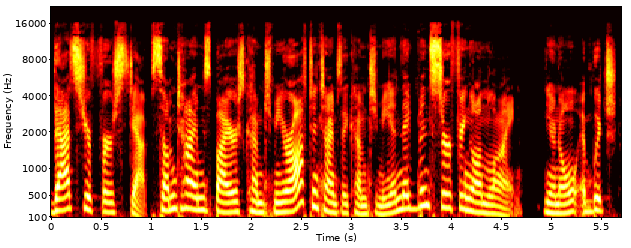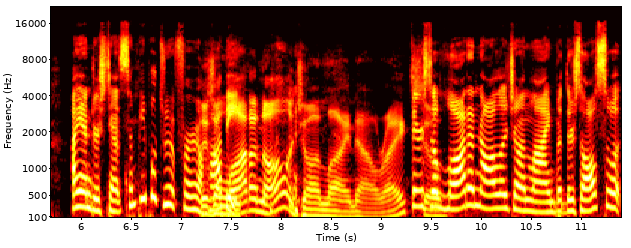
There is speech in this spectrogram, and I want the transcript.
That's your first step. Sometimes buyers come to me, or oftentimes they come to me, and they've been surfing online, you know, which I understand. Some people do it for a There's hobby. a lot of knowledge online now, right? there's So- a lot of knowledge online, but there's also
